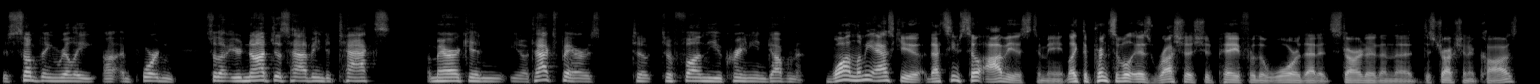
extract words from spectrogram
there's something really uh, important so that you're not just having to tax American, you know, taxpayers to to fund the Ukrainian government. Juan, let me ask you. That seems so obvious to me. Like the principle is Russia should pay for the war that it started and the destruction it caused.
